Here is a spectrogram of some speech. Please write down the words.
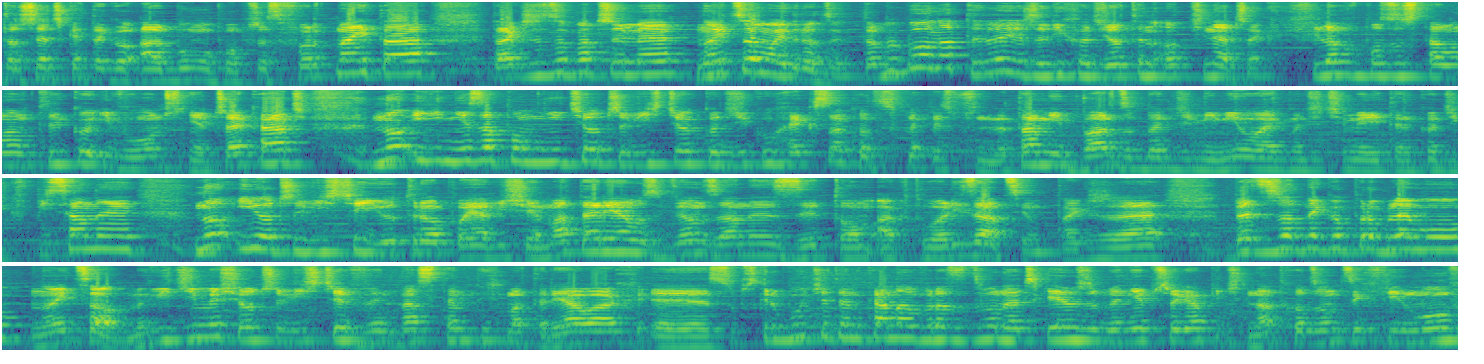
troszeczkę tego albumu poprzez Fortnite'a, także zobaczymy. No i co moi drodzy, to by było na tyle, jeżeli chodzi o ten odcineczek. Chwilowo pozostało nam tylko i wyłącznie czekać. No i nie zapomnijcie oczywiście o kodziku Hexokod w sklepie z przedmiotami, bardzo będzie mi miło, jak będziecie mieli ten kodzik wpisany. No i oczywiście jutro pojawi się materiał związany z tą aktualizacją, także bez żadnego problemu. No i co, my widzimy się oczywiście w następnych materiałach. Yy, subskrybujcie ten kanał wraz z dzwoneczkiem, żeby nie przegapić nadchodzących filmów,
